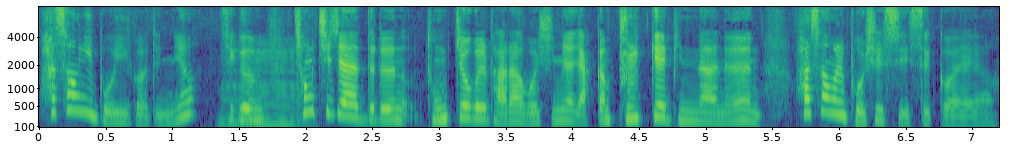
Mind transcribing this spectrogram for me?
화성이 보이거든요. 지금 음. 청취자들은 동쪽을 바라보시면 약간 붉게 빛나는 화성을 보실 수 있을 거예요.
